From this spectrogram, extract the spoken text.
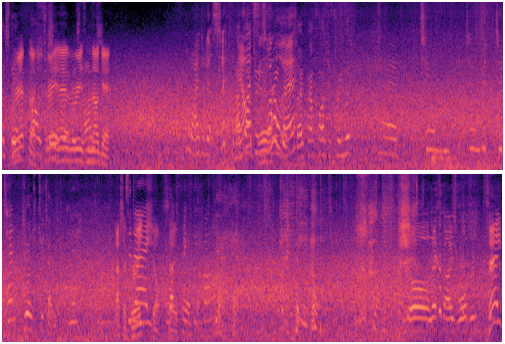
on, Steve. Ripper, on, straight Steve. over his nugget. oh, I had a little slip on How the far artery is as your well freewood, there. Soph? How far's your freewood? Uh, 200, 200, 210. 200, 210. Yeah. That's a Today, great shot, That's Soph. 55. Oh, left eye's watering. Take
